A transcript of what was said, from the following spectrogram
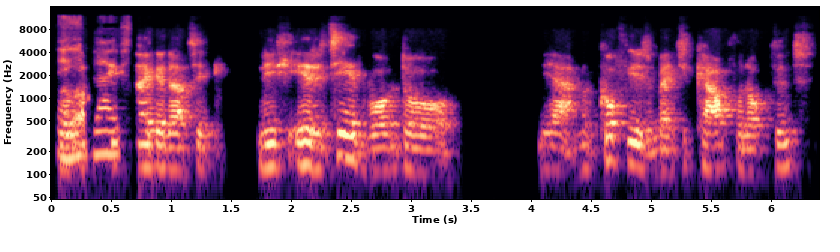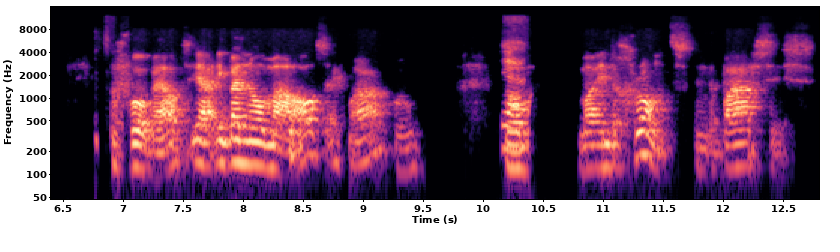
Nee, je blijft. niet zeggen dat ik niet geïrriteerd word door, ja, mijn koffie is een beetje koud vanochtend, bijvoorbeeld. Ja, ik ben normaal, zeg maar. Ja. Maar, maar in de grond, in de basis,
